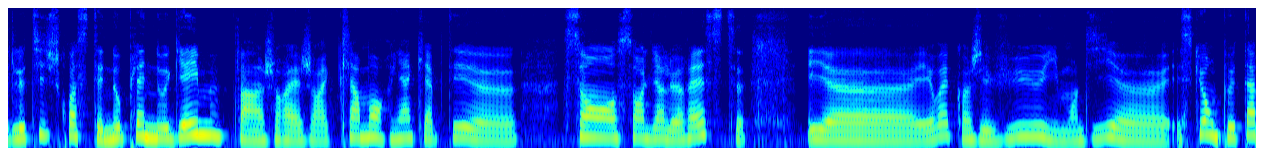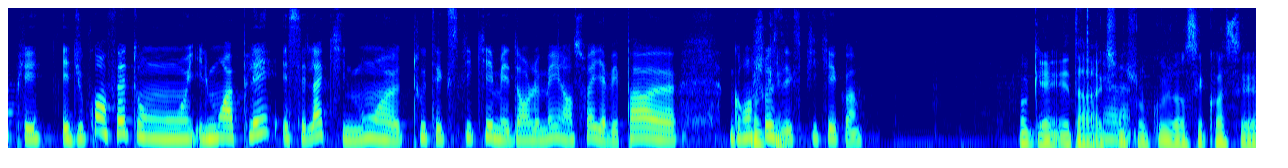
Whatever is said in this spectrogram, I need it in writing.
le titre, je crois, c'était No Plan No Game. Enfin, j'aurais, j'aurais clairement rien capté euh, sans, sans lire le reste. Et, euh, et ouais, quand j'ai vu, ils m'ont dit, est-ce qu'on peut t'appeler? Et du coup, en fait, on, ils m'ont appelé et c'est là qu'ils m'ont tout expliqué. Mais dans le mail en soi, il n'y avait pas grand chose d'expliqué, quoi. Ok. Et ta réaction sur le coup, genre, c'est quoi? C'est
